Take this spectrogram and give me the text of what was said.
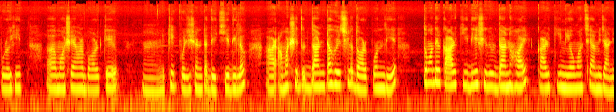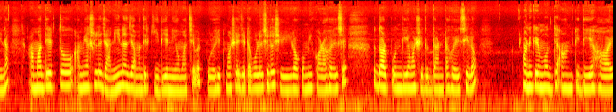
পুরোহিত মশাই আমার বরকে ঠিক পজিশনটা দেখিয়ে দিল। আর আমার সিঁদুর দানটা হয়েছিল দর্পণ দিয়ে। তোমাদের কার কি দিয়ে সিঁদুর দান হয়? কার কি নিয়ম আছে আমি জানি না। আমাদের তো, আমি আসলে জানি না যে আমাদের কি দিয়ে নিয়ম আছে বাট পুরোহিত মশাই যেটা বলেছিল সেই রকমই করা হয়েছে। তো দর্পণ দিয়ে আমার সিঁদুর দানটা হয়েছিল। অনেকের মধ্যে আংটি দিয়ে হয়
